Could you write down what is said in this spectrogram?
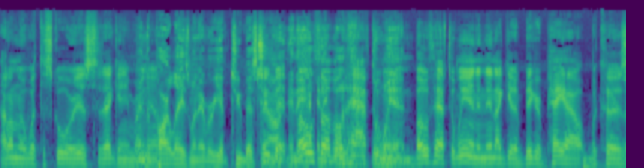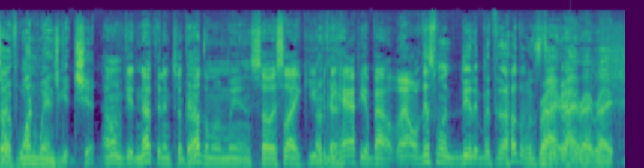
I don't know what the score is to that game right now. and the parlays whenever you have two best Two talent bet- and they, both and they of them both have, to win. Both have to win, and then I get a bigger payout because So I, if one wins, you get shit. I don't get nothing until the other one wins. So it's like you could be happy about well, this one did it, but the other one still Right, right, right, right.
